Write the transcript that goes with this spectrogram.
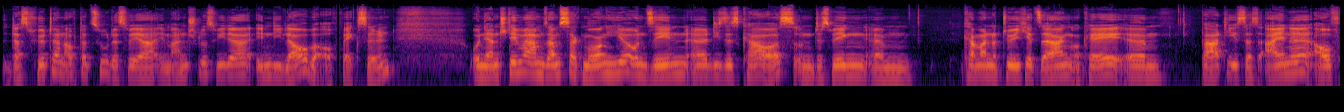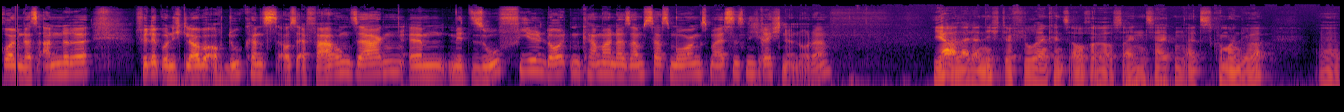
das führt dann auch dazu, dass wir ja im Anschluss wieder in die Laube auch wechseln. Und dann stehen wir am Samstagmorgen hier und sehen äh, dieses Chaos. Und deswegen ähm, kann man natürlich jetzt sagen, okay, ähm, Party ist das eine, Aufräumen das andere. Philipp, und ich glaube, auch du kannst aus Erfahrung sagen, ähm, mit so vielen Leuten kann man da samstags morgens meistens nicht rechnen, oder? Ja, leider nicht. Der Florian kennt es auch äh, aus seinen Zeiten als Kommandeur. Äh,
